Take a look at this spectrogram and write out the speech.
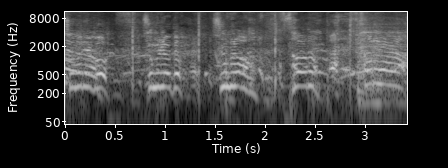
스물일곱, 스물여덟, 스물아홉, 서른, 서른하나.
